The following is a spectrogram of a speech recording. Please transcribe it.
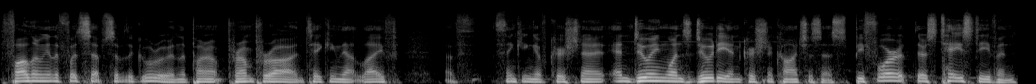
following in the footsteps of the Guru and the param- parampara and taking that life of thinking of Krishna and doing one's duty in Krishna consciousness. Before there's taste, even,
